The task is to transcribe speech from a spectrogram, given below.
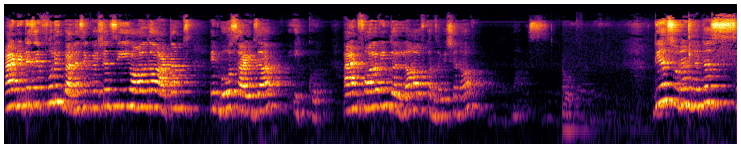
And it is a fully balanced equation. See all the atoms in both sides are equal and following the law of conservation of mass. Dear students, let us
